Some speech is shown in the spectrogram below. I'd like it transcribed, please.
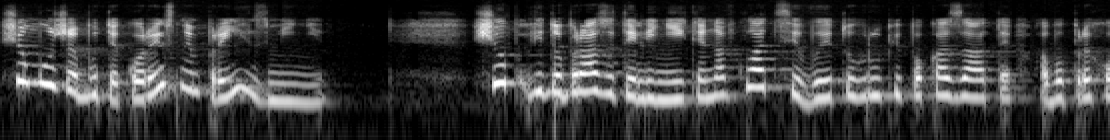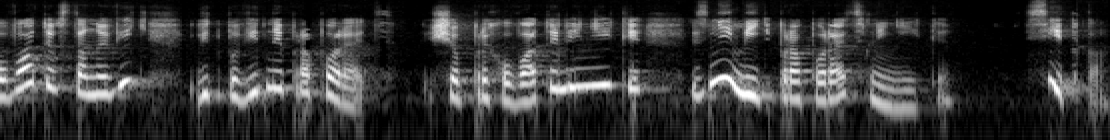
що може бути корисним при їх зміні. Щоб відобразити лінійки на вкладці Вид у групі Показати або приховати, встановіть відповідний прапорець. Щоб приховати лінійки, зніміть прапорець лінійки. Сітка.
